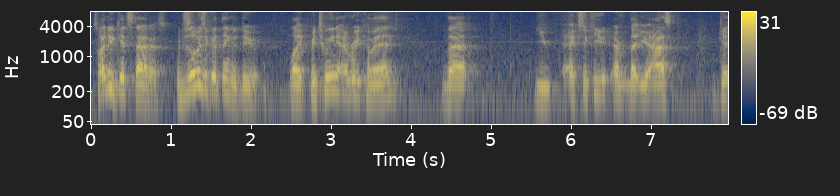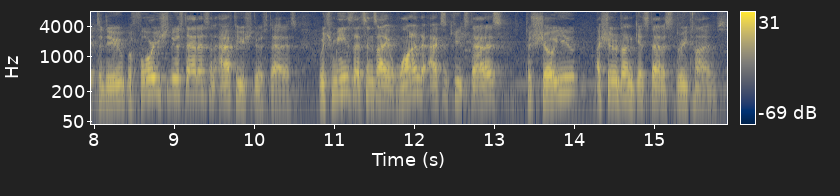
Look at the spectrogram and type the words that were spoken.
So I do git status, which is always a good thing to do. Like between every command that you execute, that you ask git to do, before you should do a status and after you should do a status. Which means that since I wanted to execute status to show you, I should have done git status three times.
